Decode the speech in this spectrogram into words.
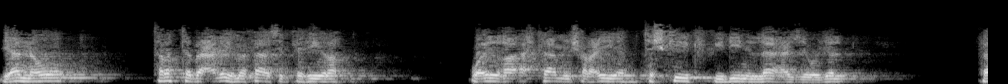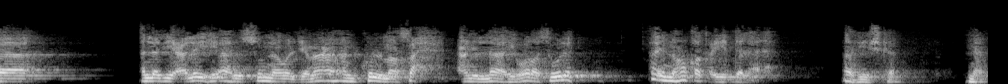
لأنه ترتب عليه مفاسد كثيرة وإلغاء أحكام شرعية وتشكيك في دين الله عز وجل. فالذي عليه أهل السنة والجماعة أن كل ما صح عن الله ورسوله فإنه قطعي الدلالة. ما في إشكال. نعم.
